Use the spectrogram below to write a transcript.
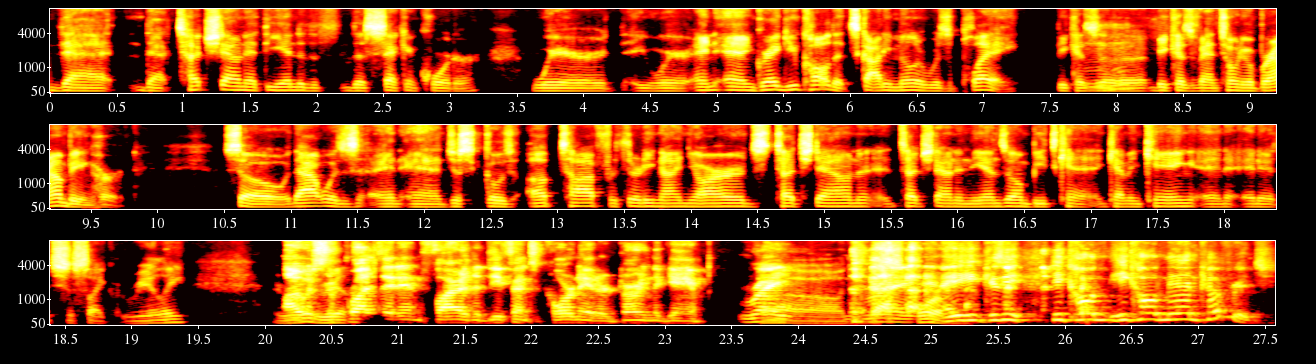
that that touchdown at the end of the, the second quarter where where and and Greg, you called it. Scotty Miller was a play because mm-hmm. of because of Antonio Brown being hurt. So that was and and just goes up top for 39 yards, touchdown, touchdown in the end zone, beats Kevin King, and and it's just like really. really I was surprised really? they didn't fire the defensive coordinator during the game. Right, oh, right, because he, he he called he called man coverage.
